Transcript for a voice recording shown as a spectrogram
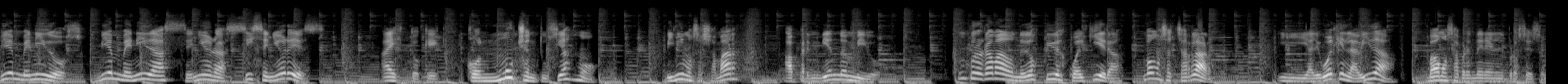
Bienvenidos, bienvenidas, señoras y señores, a esto que con mucho entusiasmo vinimos a llamar Aprendiendo en Vivo. Un programa donde dos pibes cualquiera vamos a charlar y al igual que en la vida, vamos a aprender en el proceso.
